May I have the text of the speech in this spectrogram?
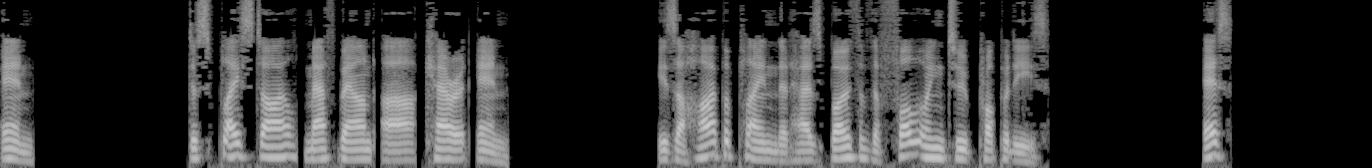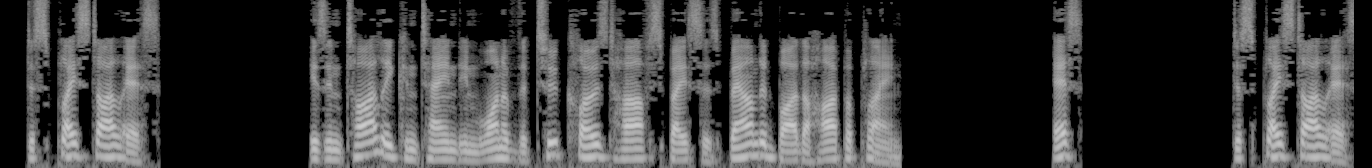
n display style mathbound R caret n is a hyperplane that has both of the following two properties. S display style S is entirely contained in one of the two closed half spaces bounded by the hyperplane. S display style S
